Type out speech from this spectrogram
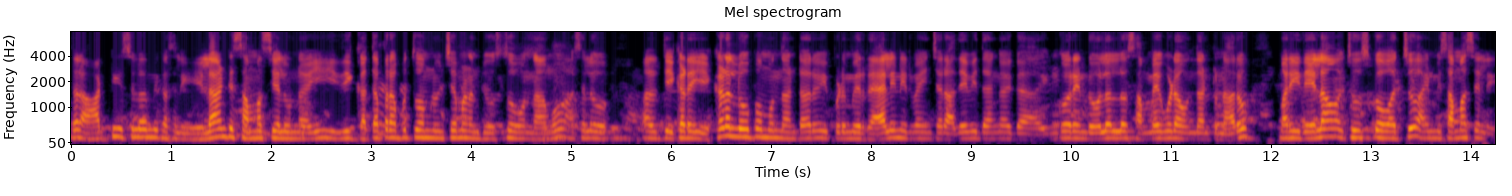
సార్ ఆర్టీసీలో మీకు అసలు ఎలాంటి సమస్యలు ఉన్నాయి? ఇది గత ప్రభుత్వం నుంచే మనం చూస్తూ ఉన్నాము. అసలు అది ఇక్కడ ఎక్కడ లోపం ఉందంటారు? ఇప్పుడు మీరు ర్యాలీ నిర్వహించారు. అదే విధంగా ఇంకో రెండు రోజులలో సమ్మె కూడా ఉందంటున్నారు. మరి ఇది ఎలా చూసుకోవచ్చు? అండ్ మీ సమస్యలు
